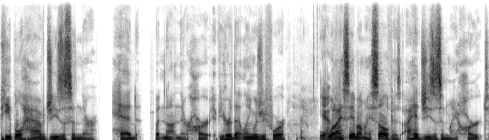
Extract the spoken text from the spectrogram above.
people have Jesus in their head, but not in their heart. Have you heard that language before? Yeah. What I say about myself is I had Jesus in my heart,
